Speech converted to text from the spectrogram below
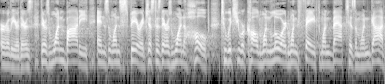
earlier. There's, there's one body and one spirit, just as there is one hope to which you were called, one Lord, one faith, one baptism, one God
